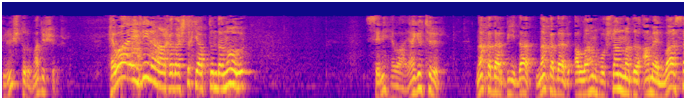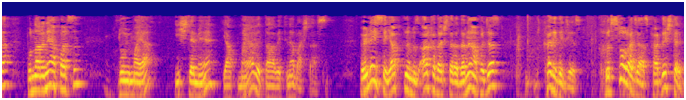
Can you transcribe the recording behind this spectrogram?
Gülüş duruma düşürür. Heva ehliyle arkadaşlık yaptığında ne olur? Seni hevaya götürür. Ne kadar bidat, ne kadar Allah'ın hoşlanmadığı amel varsa bunları ne yaparsın? Duymaya, işlemeye, yapmaya ve davetine başlarsın. Öyleyse yaptığımız arkadaşlara da ne yapacağız? Dikkat edeceğiz. Hırslı olacağız kardeşlerim.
